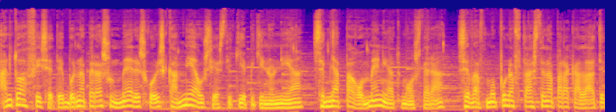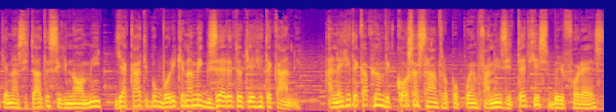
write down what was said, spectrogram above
Αν το αφήσετε, μπορεί να περάσουν μέρες χωρίς καμία ουσιαστική επικοινωνία, σε μια παγωμένη ατμόσφαιρα, σε βαθμό που να φτάσετε να παρακαλάτε και να ζητάτε συγγνώμη για κάτι που μπορεί και να μην ξέρετε ότι έχετε κάνει. Αν έχετε κάποιον δικό σας άνθρωπο που εμφανίζει τέτοιες συμπεριφορές,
